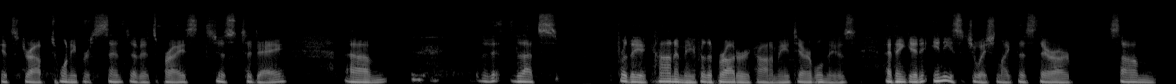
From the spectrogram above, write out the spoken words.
it's dropped twenty percent of its price just today. Um, th- that's for the economy, for the broader economy, terrible news. I think in any situation like this, there are some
